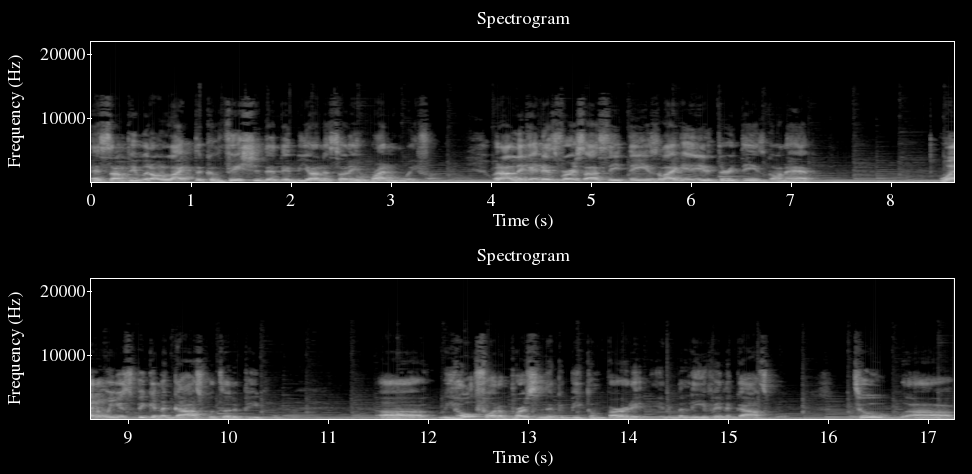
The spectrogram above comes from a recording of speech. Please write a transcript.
And some people don't like the conviction that they be under, so they run away from it. When I look at this verse, I see things like any of the three things gonna happen. One, when you're speaking the gospel to the people, uh, we hope for the person that could be converted and believe in the gospel. Two, uh,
